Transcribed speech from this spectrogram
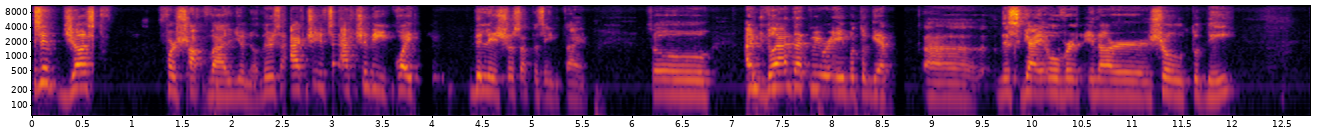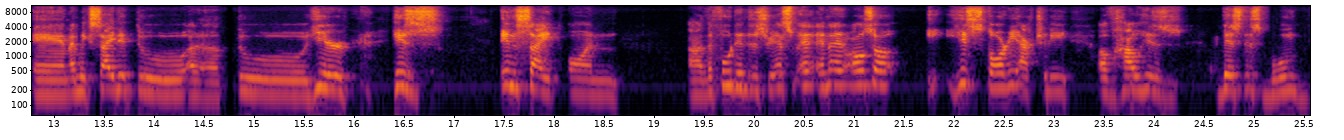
isn't just for shock value, no. There's actually it's actually quite delicious at the same time. So I'm glad that we were able to get uh, this guy over in our show today, and I'm excited to uh, to hear his insight on uh, the food industry, and I also his story actually of how his business boomed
